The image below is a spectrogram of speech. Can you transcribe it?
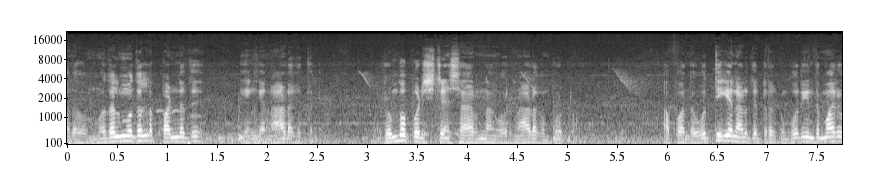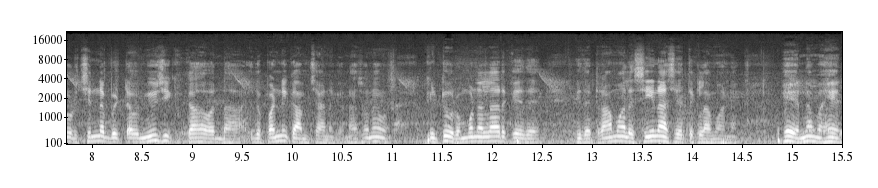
அதை முதல் முதல்ல பண்ணது எங்கள் நாடகத்தில். ரொம்ப படிச்சிட்டேன் சார் நாங்கள் ஒரு நாடகம் போட்டோம். அப்போ அந்த ஒத்திகை நடத்திட்டு இருக்கும்போது இந்த மாதிரி ஒரு சின்ன பிட் மியூசிக்காக மியூசிக்குக்காக வந்தான் இதை பண்ணி காமிச்சானுங்க. நான் சொன்னேன் கிட்டு ரொம்ப நல்லா இருக்குது இது. இதை ட்ராமாவில் சீனா சேர்த்துக்கலாமான்னு. ஹே என்ன மகேன்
